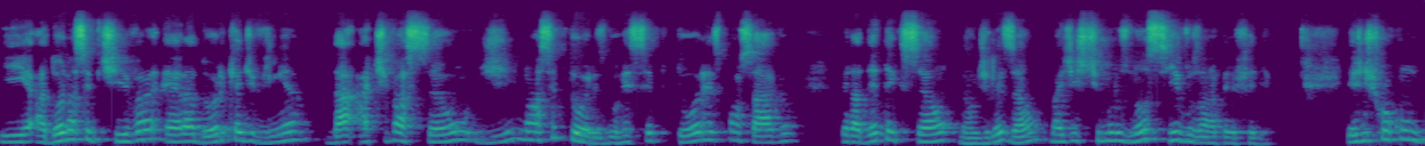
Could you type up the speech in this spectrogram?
E a dor noceptiva era a dor que adivinha da ativação de noceptores, do receptor responsável pela detecção, não de lesão, mas de estímulos nocivos lá na periferia. E a gente ficou com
